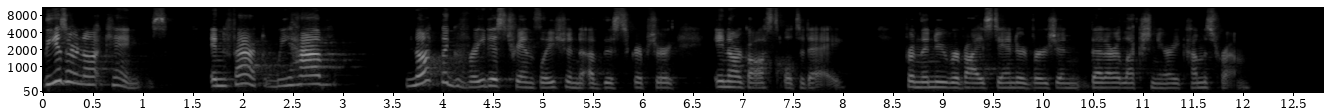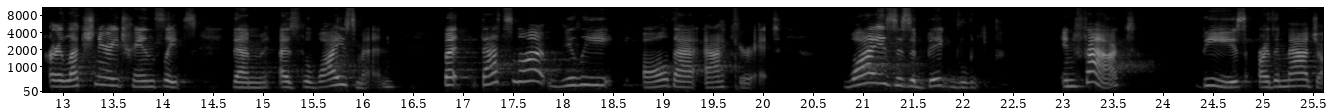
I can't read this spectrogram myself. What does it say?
these are not kings. In fact, we have not the greatest translation of this scripture in our gospel today from the New Revised Standard Version that our lectionary comes from. Our lectionary translates them as the wise men, but that's not really all that accurate. Wise is a big leap. In fact, these are the magi.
